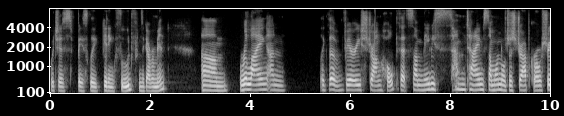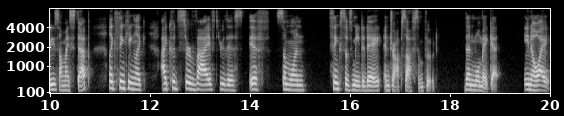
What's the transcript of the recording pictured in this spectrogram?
which is basically getting food from the government, um, relying on like the very strong hope that some maybe sometime someone will just drop groceries on my step like thinking like i could survive through this if someone thinks of me today and drops off some food, then we'll make it. You know, I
